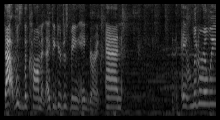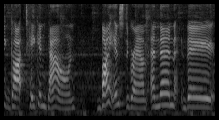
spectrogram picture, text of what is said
that was the comment i think you're just being ignorant and it literally got taken down by instagram and then they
